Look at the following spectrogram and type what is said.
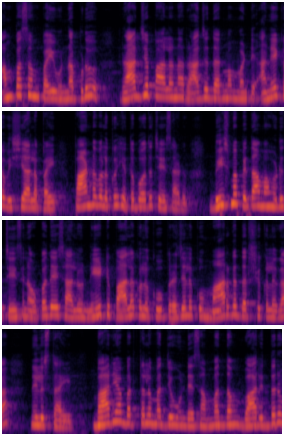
అంపసంపై ఉన్నప్పుడు రాజ్యపాలన రాజధర్మం వంటి అనేక విషయాలపై పాండవులకు హితబోధ చేశాడు. భీష్మ పితామహుడు చేసిన ఉపదేశాలు నేటి పాలకులకు ప్రజలకు మార్గదర్శకులుగా నిలుస్తాయి. భార్యాభర్తల మధ్య ఉండే సంబంధం వారిద్దరూ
